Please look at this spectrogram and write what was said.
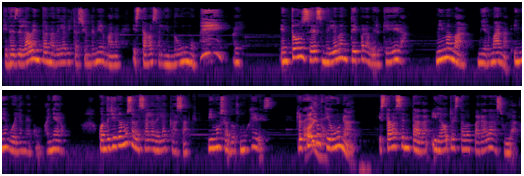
que desde la ventana de la habitación de mi hermana estaba saliendo humo. Entonces me levanté para ver qué era. Mi mamá, mi hermana y mi abuela me acompañaron. Cuando llegamos a la sala de la casa, vimos a dos mujeres. Recuerdo que una estaba sentada y la otra estaba parada a su lado.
